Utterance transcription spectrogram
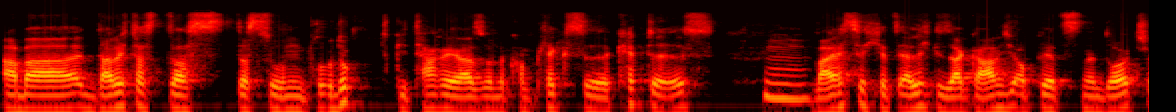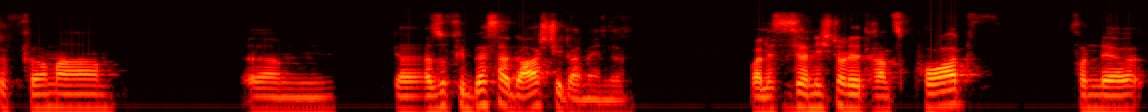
aber dadurch, dass, dass, dass so ein Produkt Gitarre ja so eine komplexe Kette ist, mhm. weiß ich jetzt ehrlich gesagt gar nicht, ob jetzt eine deutsche Firma ähm, da so viel besser dasteht am Ende. Weil es ist ja nicht nur der Transport von der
